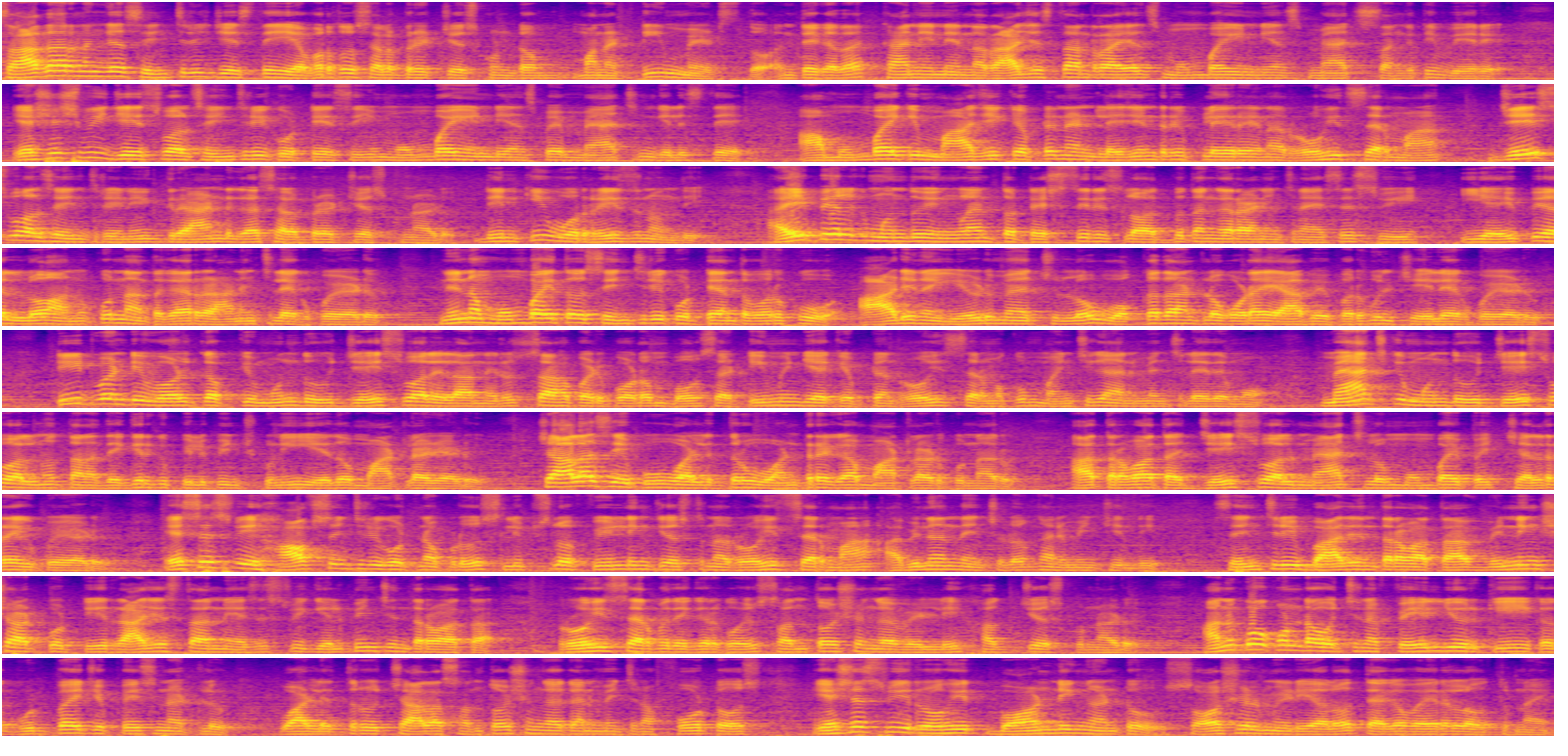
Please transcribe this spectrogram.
సాధారణంగా సెంచరీ చేస్తే ఎవరితో సెలబ్రేట్ చేసుకుంటాం? మన టీమ్మేట్స్తో. అంతే కదా? కానీ నిన్న Rajasthan Royals Mumbai Indians match సంగతి వేరే. యశస్వి జైస్వాల్ సెంచరీ కొట్టేసి ముంబై ఇండియన్స్పై మ్యాచ్ని గెలిస్తే ఆ ముంబైకి మాజీ కెప్టెన్ అండ్ లెజెండరీ ప్లేయర్ అయిన రోహిత్ శర్మ జైస్వాల్ సెంచరీని గ్రాండ్గా సెలబ్రేట్ చేసుకున్నాడు. దీనికి ఓ రీజన్ ఉంది. ఐపీఎల్కి ముందు ఇంగ్లాండ్తో టెస్ట్ సిరీస్లో అద్భుతంగా రాణించిన యశస్వి ఈ ఐపీఎల్లో అనుకున్నంతగా రాణించలేకపోయాడు. నిన్న ముంబైతో సెంచరీ కొట్టేంత వరకు ఆడిన ఏడు మ్యాచ్ల్లో ఒక్క దాంట్లో కూడా యాభై పరుగులు చేయలేకపోయాడు. టీ ట్వంటీ వరల్డ్ కప్కి ముందు జైస్వాల్ ఇలా నిరుత్సాహపడిపోవడం బహుశా టీమిండియా కెప్టెన్ రోహిత్ శర్మకు మంచిగా అనిపించలేదేమో. మ్యాచ్కి ముందు జైస్వాల్ను తన దగ్గరికి పిలిపించుకుని ఏదో మాట్లాడాడు. చాలాసేపు వాళ్ళిద్దరూ ఒంటరిగా మాట్లాడుకున్నారు. ఆ తర్వాత జైస్వాల్ మ్యాచ్లో ముంబైపై చెలరేగిపోయాడు. ఎస్ఎస్వి హాఫ్ సెంచరీ కొట్టినప్పుడు స్లిప్స్లో ఫీల్డింగ్ చేస్తున్న రోహిత్ శర్మ అభినందించడం కనిపించింది. సెంచరీ బాదిన తర్వాత విన్నింగ్ షాట్ కొట్టి రాజస్థాన్ను యశస్వి గెలిపించిన తర్వాత రోహిత్ శర్మ దగ్గరకు సంతోషంగా వెళ్ళి హక్ చేసుకున్నాడు. అనుకోకుండా వచ్చిన ఫెయిల్యూర్కి ఇక గుడ్ బై చెప్పేసినట్లు వాళ్ళిద్దరూ చాలా సంతోషంగా కనిపించిన ఫొటోస్ యశస్వి రోహిత్ బాండింగ్ అంటూ సోషల్ మీడియాలో తెగ వైరల్ అవుతున్నాయి.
